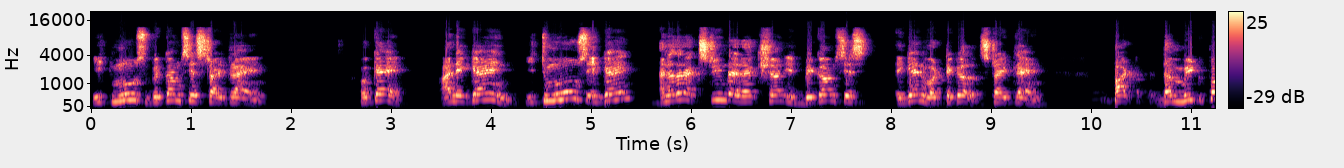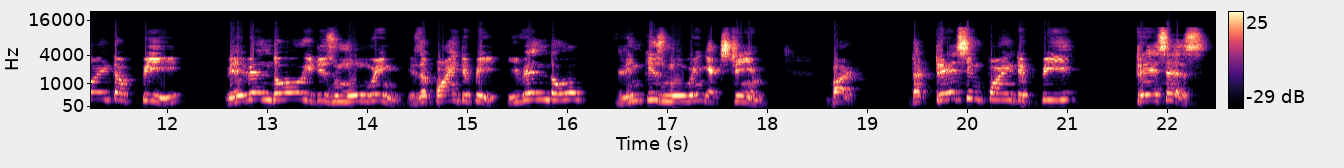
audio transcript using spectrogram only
it moves becomes a straight line. Okay and again it moves again another extreme direction it becomes a, again vertical straight line but the midpoint of p even though it is moving is the point p even though link is moving extreme but the tracing point p traces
